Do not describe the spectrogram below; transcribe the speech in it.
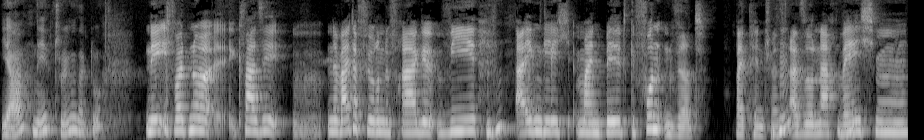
ja, nee, Entschuldigung, sag du. Nee, ich wollte nur quasi eine weiterführende Frage, wie mhm. eigentlich mein Bild gefunden wird bei Pinterest. Mhm. Also nach mhm. welchem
